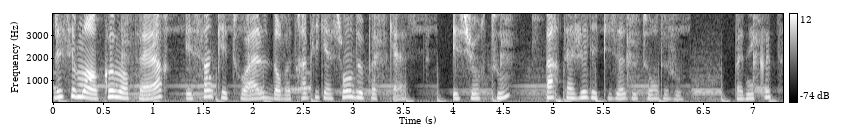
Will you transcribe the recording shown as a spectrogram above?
laissez-moi un commentaire et 5 étoiles dans votre application de podcast. Et surtout, partagez l'épisode autour de vous. Bonne écoute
